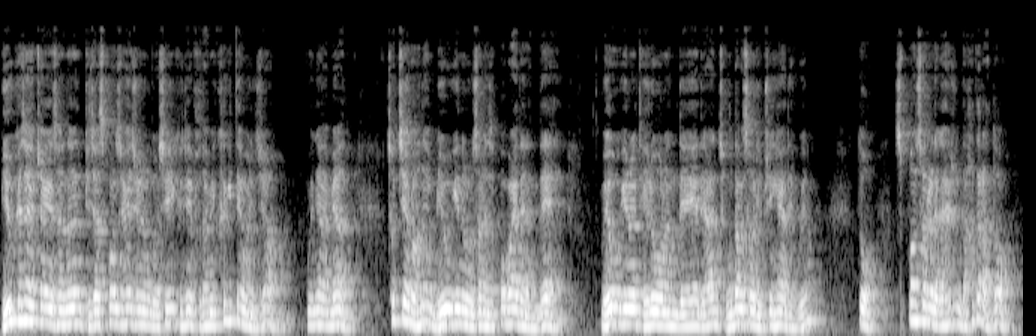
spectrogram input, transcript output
미국 회사 입장에서는 비자 스폰서 해주는 것이 굉장히 부담이 크기 때문이죠. 왜냐하면 첫째로는 미국인을 우선해서 뽑아야 되는데 외국인을 데려오는 데에 대한 정당성을 입증해야 되고요. 또 스폰서를 내가 해준다 하더라도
